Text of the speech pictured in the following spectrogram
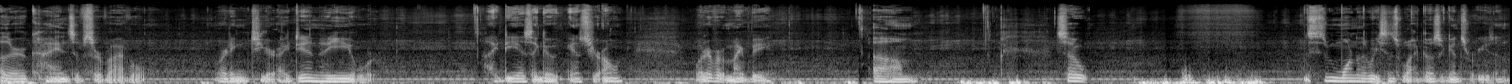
other kinds of survival, relating to your identity or ideas that go against your own, whatever it might be. Um, so this is one of the reasons why it goes against reason.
